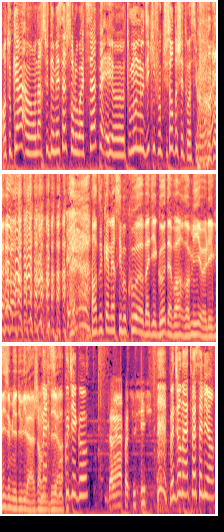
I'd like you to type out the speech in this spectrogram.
En tout cas, euh, on a reçu des messages sur le WhatsApp et euh, tout le monde nous dit qu'il faut que tu sortes de chez toi, Simon. En tout cas, merci beaucoup euh, bah, Diego d'avoir remis l'église au milieu du village, j'ai envie de Merci dire. beaucoup, Diego. De rien, pas de soucis. Bonne journée à toi, salut. hein.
